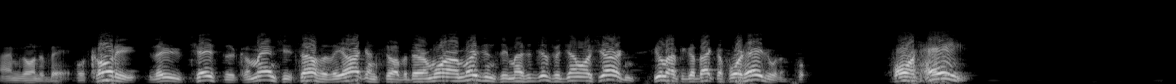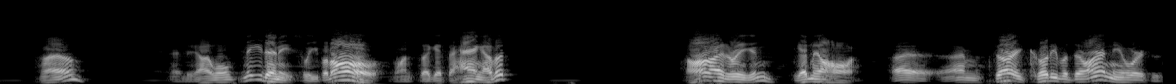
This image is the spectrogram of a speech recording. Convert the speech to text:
I'm going to bed. Well, Cody, they've chased the Comanche south of the Arkansas, but there are more emergency messages for General Sheridan. You'll have to go back to Fort Hays with him. Fort Hayes? Well, maybe I won't need any sleep at all once I get the hang of it. All right, Regan. Get me a horse. I, I'm sorry, Cody, but there aren't any horses.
